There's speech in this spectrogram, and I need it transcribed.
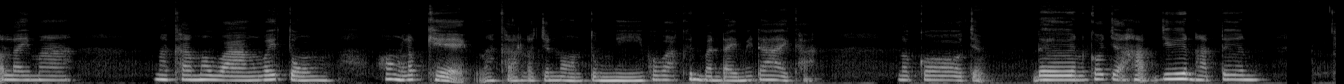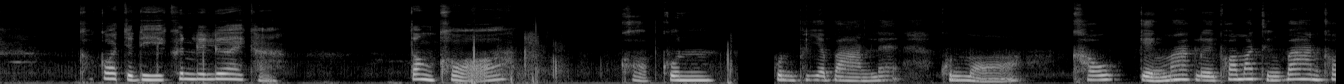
อะไรมานะคะมาวางไว้ตรง ห้องรับแขกนะคะ เราจะนอนตรงนี้เพราะว่าขึ้นบันไดไม่ได้ค่ะ แล้วก็จะเดินก็จะหัดยืนหัดเดินเขาก็จะดีขึ้นเรื่อยๆค่ะ ต้องขอขอบคุณคุณพยาบาลและคุณหมอ เขาเก่งมากเลยพอมาถึงบ้านเขา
